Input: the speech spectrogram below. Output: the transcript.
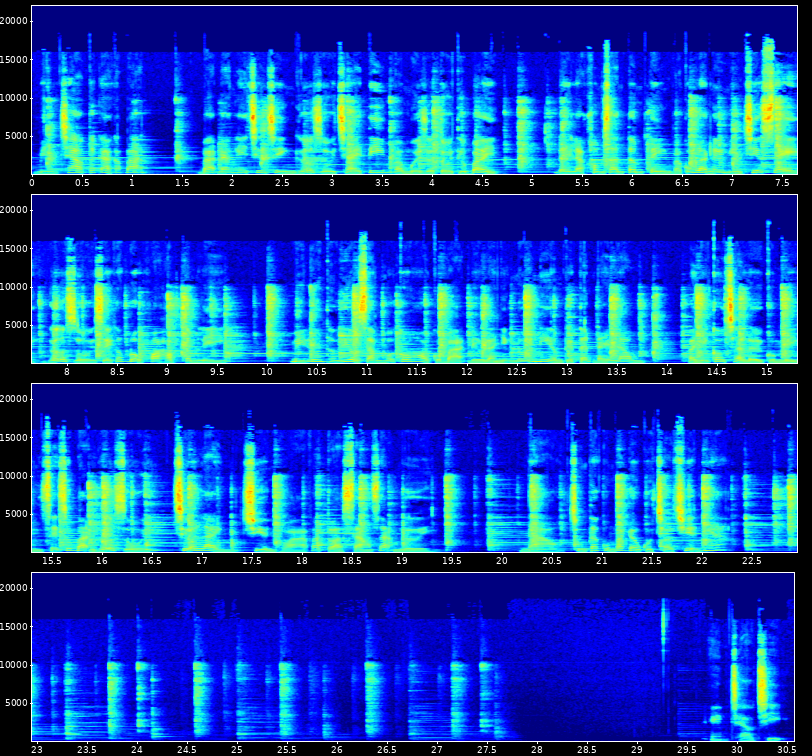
Mến chào tất cả các bạn. Bạn đang nghe chương trình Gỡ rối trái tim vào 10 giờ tối thứ bảy. Đây là không gian tâm tình và cũng là nơi mình chia sẻ, gỡ rối dưới góc độ khoa học tâm lý. Mình luôn thấu hiểu rằng mỗi câu hỏi của bạn đều là những nỗi niềm từ tận đáy lòng và những câu trả lời của mình sẽ giúp bạn gỡ rối, chữa lành, chuyển hóa và tỏa sáng dạng người. Nào, chúng ta cùng bắt đầu cuộc trò chuyện nhé. Em chào chị.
